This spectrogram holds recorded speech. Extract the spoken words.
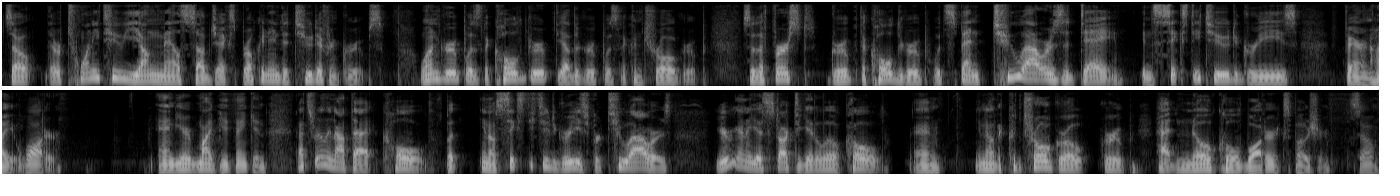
So, there were 22 young male subjects broken into two different groups. One group was the cold group, the other group was the control group. So, the first group, the cold group, would spend two hours a day in 62 degrees Fahrenheit water. And you might be thinking, that's really not that cold. But, you know, 62 degrees for two hours, you're going to start to get a little cold. And, you know, the control gro- group had no cold water exposure. So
